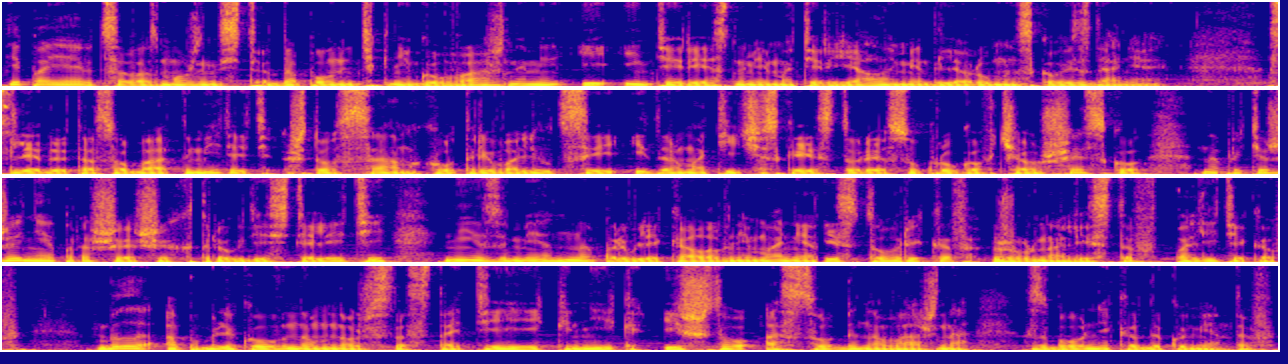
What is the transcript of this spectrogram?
и появится возможность дополнить книгу важными и интересными материалами для румынского издания. Следует особо отметить, что сам ход революции и драматическая история супругов Чаушеску на протяжении прошедших трех десятилетий неизменно привлекала внимание историков, журналистов, политиков – было опубликовано множество статей, книг и, что особенно важно, сборников документов.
